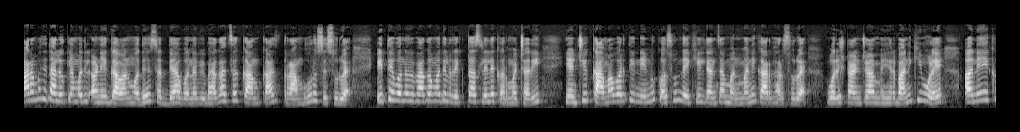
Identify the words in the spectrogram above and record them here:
बारामती तालुक्यामधील अनेक गावांमध्ये सध्या वन विभागाचं कामकाज असे सुरू आहे. इथे वन विभागामधील रिक्त असलेले कर्मचारी यांची कामावरती नेमणूक असून देखील त्यांचा मनमानी कारभार सुरू आहे. वरिष्ठांच्या मेहरबानीकीमुळे अनेक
